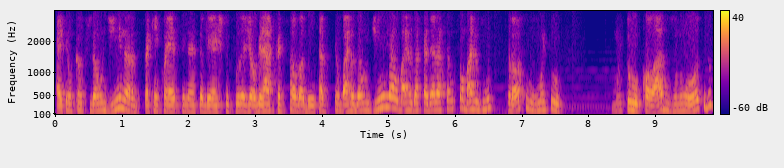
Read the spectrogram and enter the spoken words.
Aí tem o campus da Undina, para quem conhece né, também a estrutura geográfica de Salvador, sabe que tem o bairro da Undina, o bairro da Federação, que são bairros muito próximos, muito muito colados um no outro.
